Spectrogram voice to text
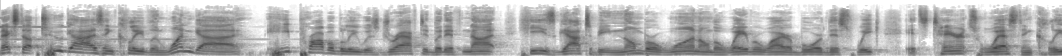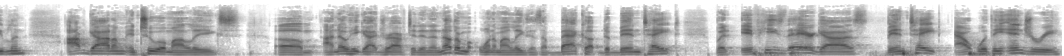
Next up, two guys in Cleveland. One guy, he probably was drafted, but if not, he's got to be number one on the waiver wire board this week. It's Terrance West in Cleveland. I've got him in two of my leagues. Um, I know he got drafted in another one of my leagues as a backup to Ben Tate, but if he's there, guys, Ben Tate out with the injury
